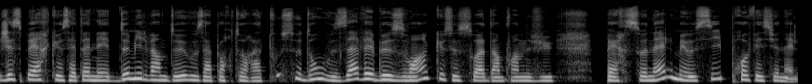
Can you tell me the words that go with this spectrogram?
J'espère que cette année 2022 vous apportera tout ce dont vous avez besoin, que ce soit d'un point de vue personnel mais aussi professionnel.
